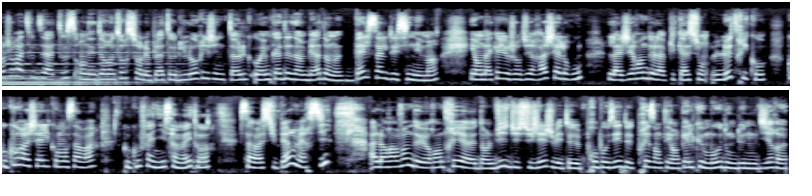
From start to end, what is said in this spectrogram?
Bonjour à toutes et à tous, on est de retour sur le plateau de l'Origine Talk au MK de Dimbia dans notre belle salle de cinéma et on accueille aujourd'hui Rachel Roux, la gérante de l'application Le Tricot. Coucou Rachel, comment ça va? Coucou Fanny, ça va et toi? Ça va super, merci. Alors avant de rentrer euh, dans le vif du sujet, je vais te proposer de te présenter en quelques mots, donc de nous dire euh,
